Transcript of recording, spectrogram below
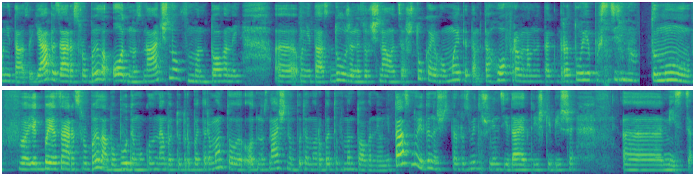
унітазу. Я би зараз робила однозначно вмонтований е, унітаз. Дуже незручна оця штука, його мити, там та гофра вона мене так дратує постійно. Тому, якби я зараз робила, або будемо коли-небудь тут робити ремонт, то однозначно будемо робити вмонтований унітаз. Ну, єдине, що треба розуміти, що він з'їдає трішки більше е, місця.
